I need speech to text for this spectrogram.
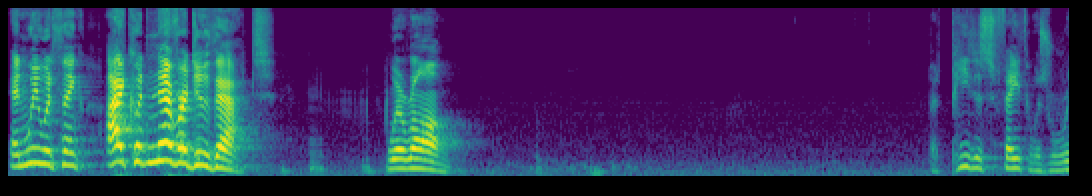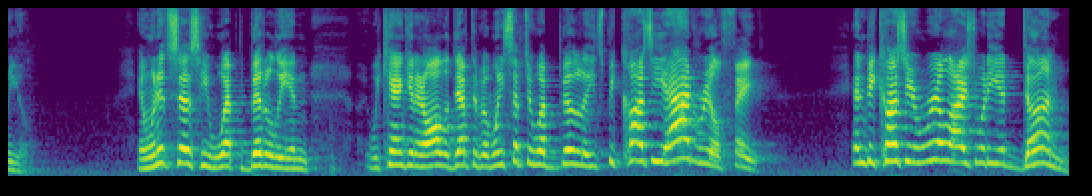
And we would think, I could never do that. We're wrong. But Peter's faith was real. And when it says he wept bitterly, and we can't get in all the depth of it, when he he wept bitterly, it's because he had real faith. And because he realized what he had done.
